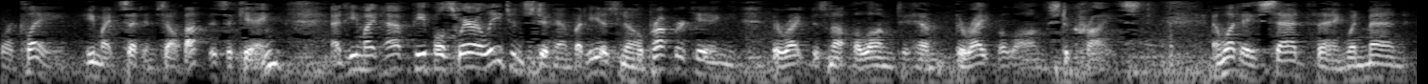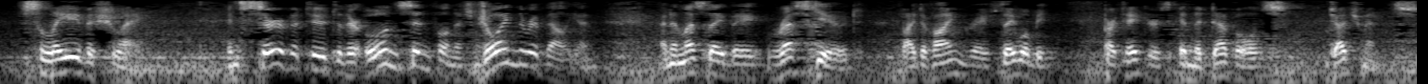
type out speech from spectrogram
or claim. He might set himself up as a king, and he might have people swear allegiance to him, but he is no proper king. The right does not belong to him. The right belongs to Christ. And what a sad thing when men slavishly, in servitude to their own sinfulness, join the rebellion, and unless they be rescued, by divine grace, they will be partakers in the devil's judgments.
